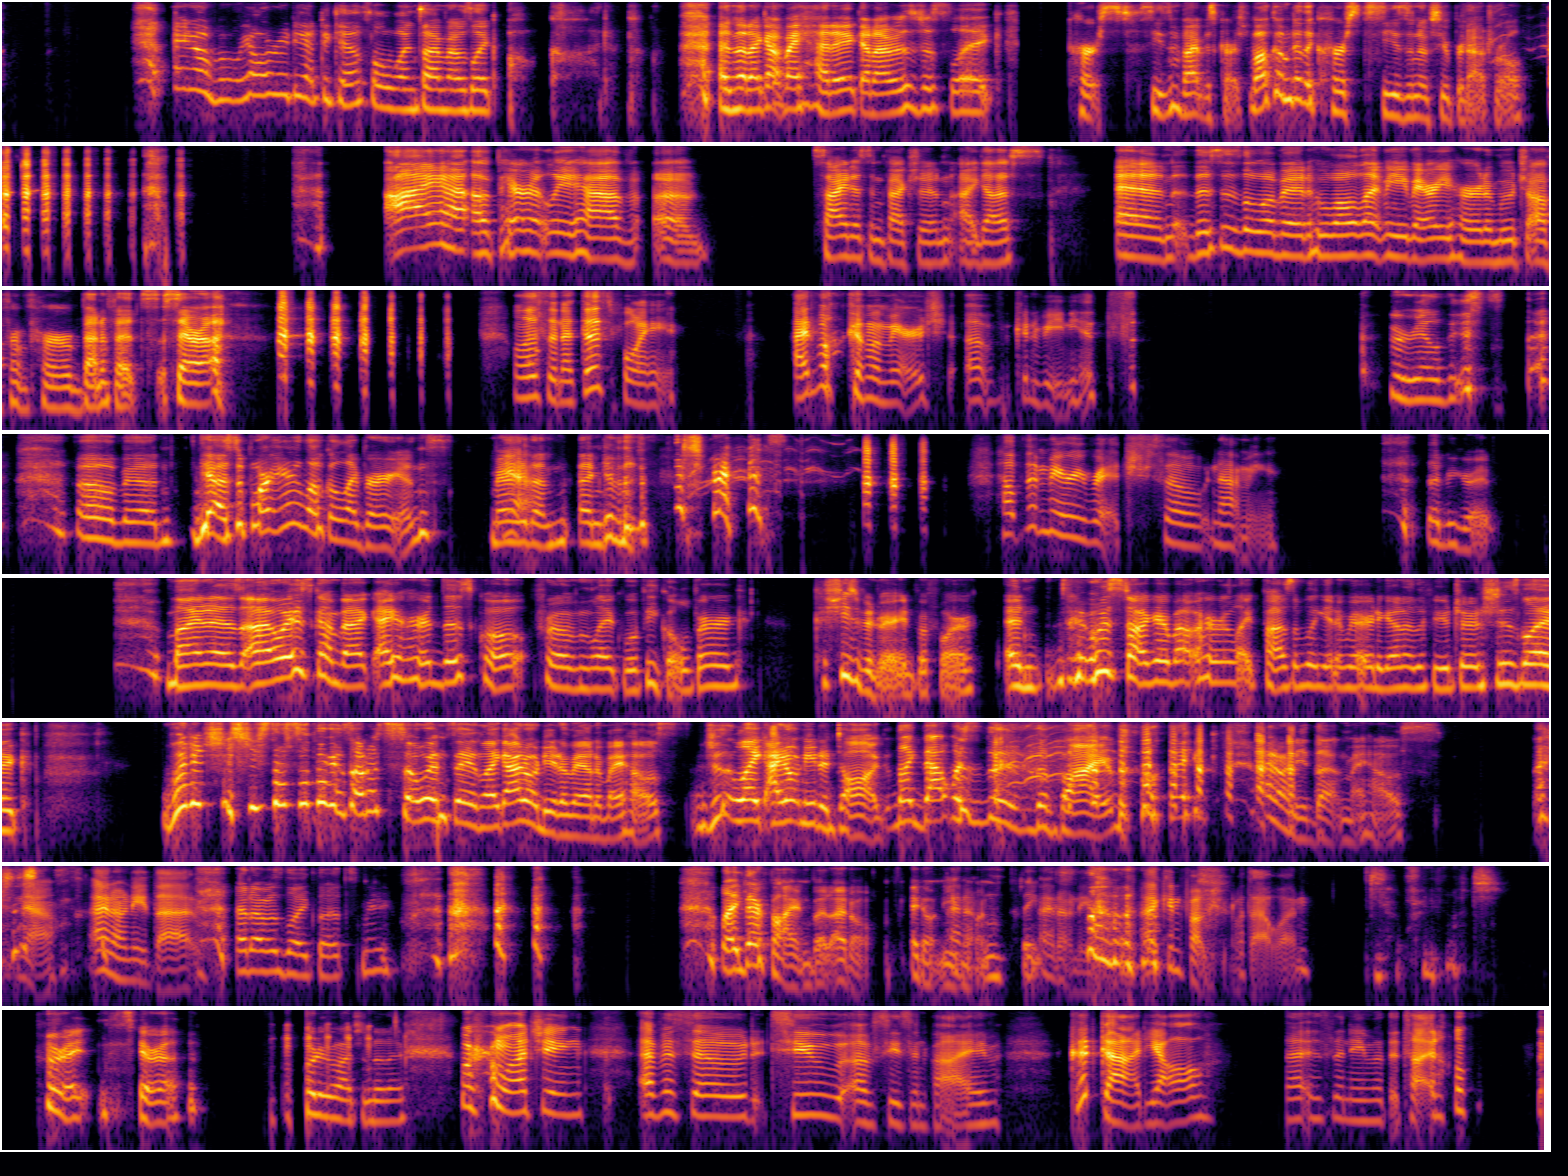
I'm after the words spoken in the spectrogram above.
I know, but we already had to cancel one time. I was like, oh god, and then I got my headache, and I was just like, cursed. Season five is cursed. Welcome to the cursed season of Supernatural. I ha- apparently have a sinus infection, I guess. And this is the woman who won't let me marry her to mooch off of her benefits, Sarah. Listen, at this point, I'd welcome a marriage of convenience. For realsies. oh man. Yeah, support your local librarians. Marry Yeah. them and give them insurance. Help them marry rich, so not me. That'd be great. Mine is I always come back. I heard this quote from like Whoopi Goldberg because she's been married before, and it was talking about her like possibly getting married again in the future. And she's like, "What did she?" She said something that sounded so insane. Like, I don't need a man in my house. Just like I don't need a dog. Like that was the the vibe. like I don't need that in my house. I just- No, I don't need that. and I was like, "That's me." like they're fine, but I don't. I don't need don't- one. Thanks. I don't need one. I can function without one. yeah, pretty much. All right, Sarah. What are we watching today? We're watching episode two of season five. Good God, y'all. That is the name of the title. the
